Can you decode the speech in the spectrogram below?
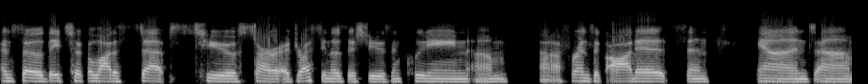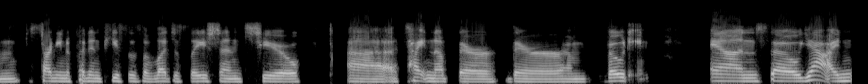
And so they took a lot of steps to start addressing those issues, including um, uh, forensic audits and and um, starting to put in pieces of legislation to uh, tighten up their their um, voting. And so, yeah, I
